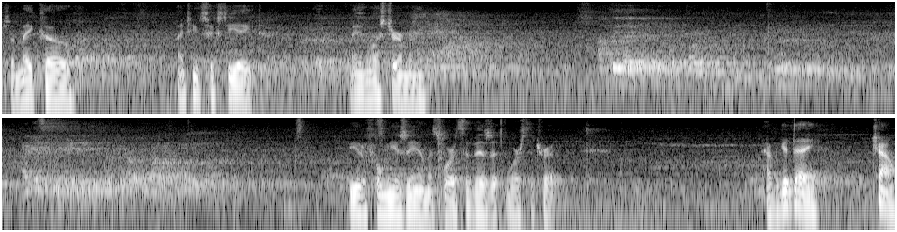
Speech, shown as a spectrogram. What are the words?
It's a Maaco 1968, made in West Germany. Beautiful museum. It's worth the visit, worth the trip. Have a good day. Ciao.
